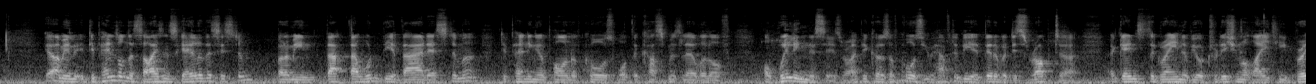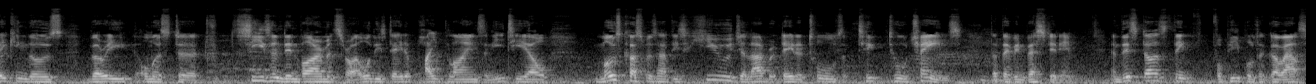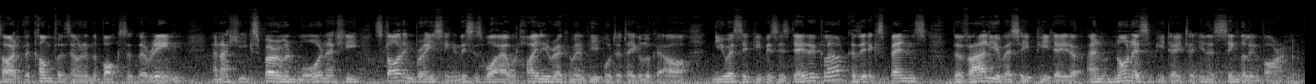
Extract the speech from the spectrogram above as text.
Yeah, I mean, it depends on the size and scale of the system, but I mean, that, that wouldn't be a bad estimate, depending upon, of course, what the customer's level of, of willingness is, right? Because, of course, you have to be a bit of a disruptor against the grain of your traditional IT, breaking those very almost uh, seasoned environments, right? All these data pipelines and ETL most customers have these huge elaborate data tools tool chains that they've invested in and this does think for people to go outside of the comfort zone in the box that they're in and actually experiment more and actually start embracing and this is why i would highly recommend people to take a look at our new sap business data cloud because it expends the value of sap data and non-sap data in a single environment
